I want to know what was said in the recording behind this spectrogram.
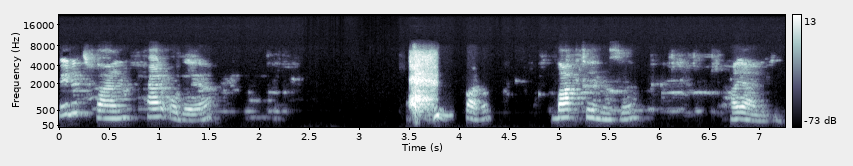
Ve lütfen her odaya pardon, baktığınızı hayal edin.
